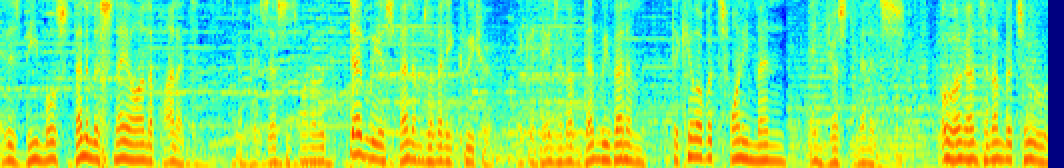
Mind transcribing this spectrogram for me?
it is the most venomous snail on the planet and possesses one of the deadliest venoms of any creature. It contains enough deadly venom to kill over 20 men in just minutes. Moving on to number two,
